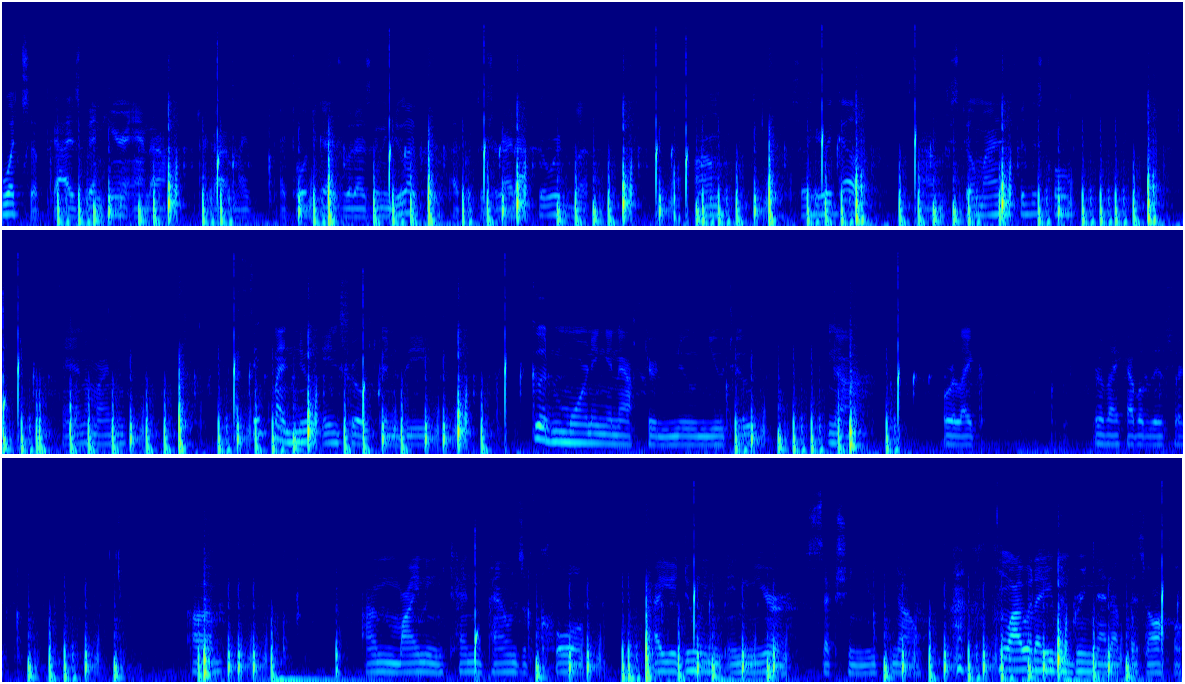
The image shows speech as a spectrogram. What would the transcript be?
What's up, guys? Ben here, and uh, I got my. I told you guys what I was gonna do. I put I put this right afterwards, but um, so here we go. I'm still mining for this coal, and I'm mining. I think my new intro is gonna be "Good morning and afternoon, YouTube." Nah, or like, or like, how about this? Like, um, I'm mining 10 pounds of coal. How you doing in your section? You no. Why would I even bring that up? That's awful.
